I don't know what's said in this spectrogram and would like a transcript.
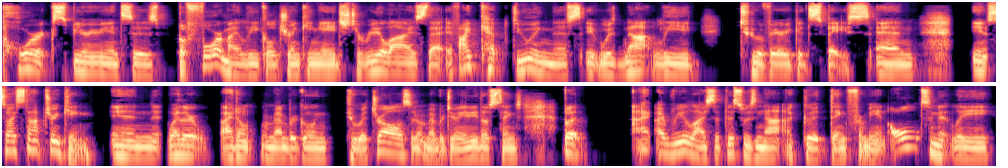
poor experiences before my legal drinking age to realize that if I kept doing this, it would not lead to a very good space. And you know, so I stopped drinking. And whether I don't remember going through withdrawals, I don't remember doing any of those things, but I, I, realized that this was not a good thing for me. And ultimately,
